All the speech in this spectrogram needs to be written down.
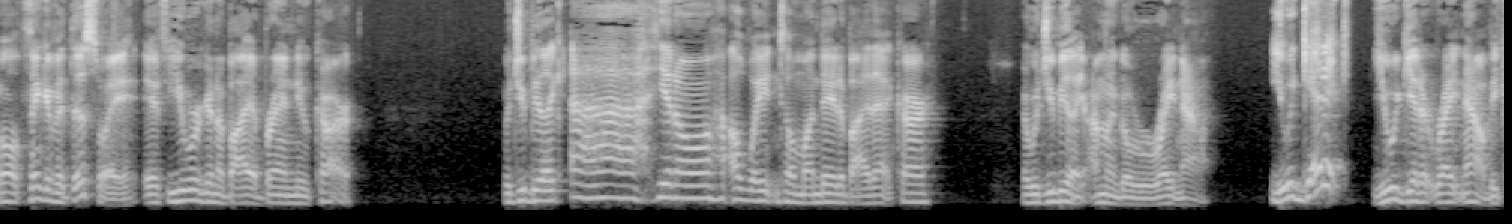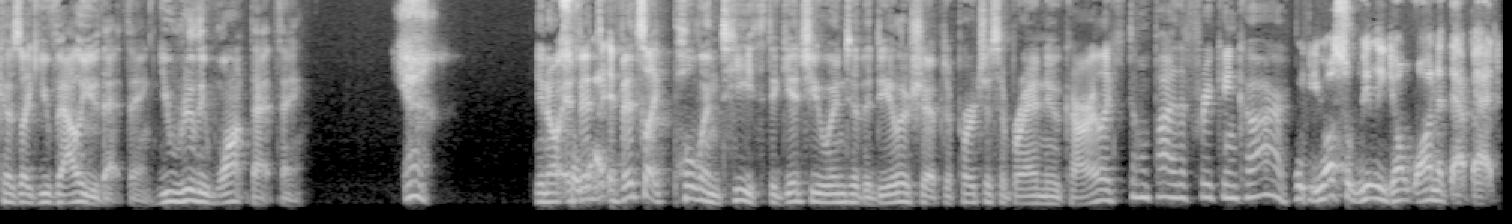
Well, think of it this way: if you were going to buy a brand new car, would you be like, ah, you know, I'll wait until Monday to buy that car, or would you be like, I'm going to go right now? You would get it. You would get it right now because like you value that thing. You really want that thing. Yeah. You know, So if it's if it's like pulling teeth to get you into the dealership to purchase a brand new car, like don't buy the freaking car. You also really don't want it that bad.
